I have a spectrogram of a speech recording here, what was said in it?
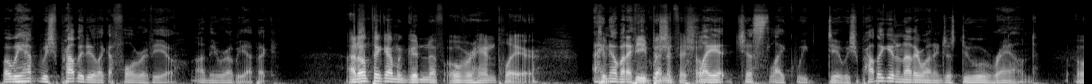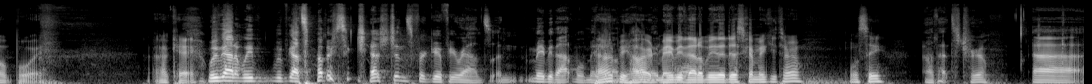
But we have we should probably do like a full review on the Aerobie Epic. I don't think I'm a good enough overhand player. I know, but I think we should beneficial. play it just like we do. We should probably get another one and just do a round. Oh boy. Okay. We've got we've we've got some other suggestions for goofy rounds, and maybe that will make that would be hard. maybe Maybe that'll be the disc I make you throw. We'll see. Oh, that's true. Uh,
